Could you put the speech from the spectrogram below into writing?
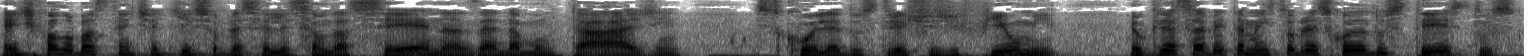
A gente falou bastante aqui sobre a seleção das cenas, né, da montagem, escolha dos trechos de filme. Eu queria saber também sobre a escolha dos textos.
